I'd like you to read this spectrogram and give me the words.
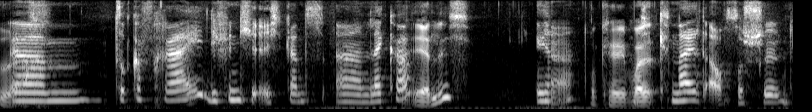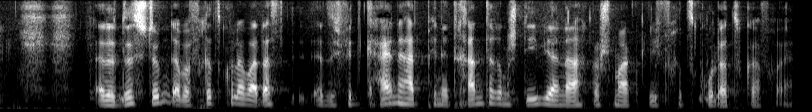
Ähm, zuckerfrei, die finde ich echt ganz äh, lecker. Ehrlich? Ja. Okay, Die weil, knallt auch so schön. also das stimmt, aber Fritz Cola war das, also ich finde, keine hat penetranteren Stevia-Nachgeschmack wie Fritz Cola zuckerfrei.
